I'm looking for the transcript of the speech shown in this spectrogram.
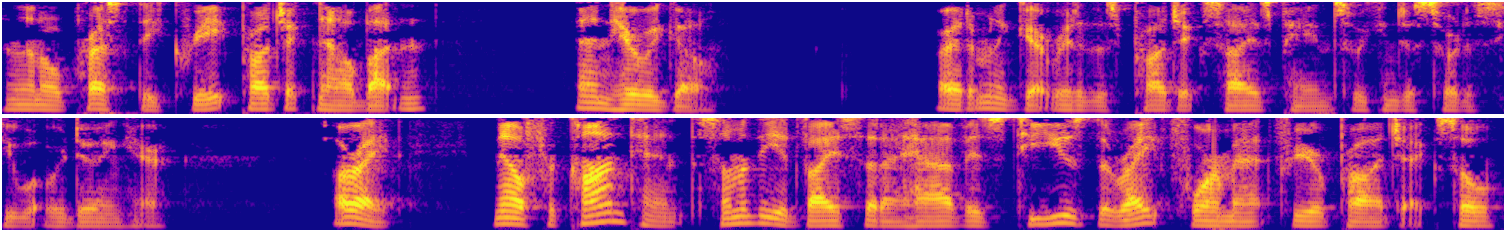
and then I'll press the create project now button and here we go. Alright, I'm going to get rid of this project size pane so we can just sort of see what we're doing here. Alright, now for content, some of the advice that I have is to use the right format for your project. So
